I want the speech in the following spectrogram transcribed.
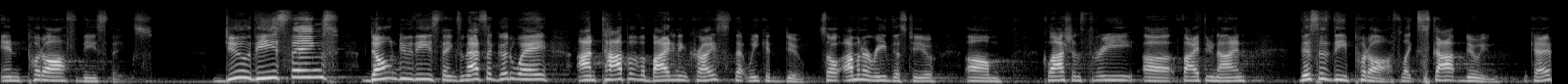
and put off these things. Do these things, don't do these things. And that's a good way on top of abiding in Christ that we could do. So I'm going to read this to you um, Colossians 3 uh, 5 through 9. This is the put off, like stop doing, okay?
